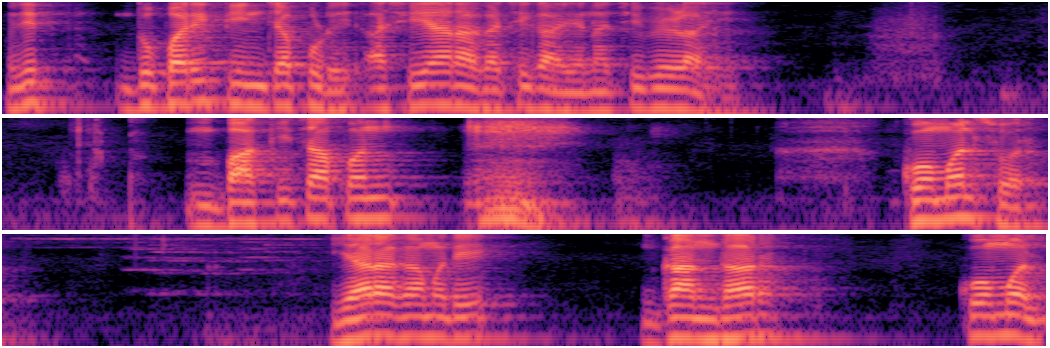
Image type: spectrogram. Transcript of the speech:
म्हणजे दुपारी तीनच्या पुढे अशी या रागाची गायनाची वेळ आहे. बाकीचा आपण कोमल स्वर. या रागामध्ये गांधार कोमल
